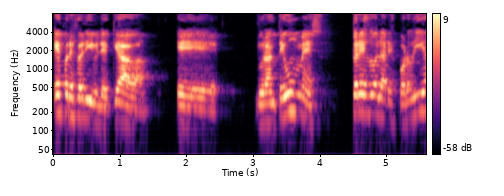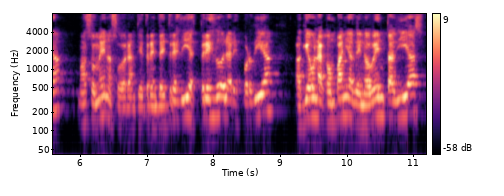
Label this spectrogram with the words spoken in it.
Es preferible que haga eh, durante un mes 3 dólares por día más o menos, o durante 33 días, 3 dólares por día, aquí hago una campaña de 90 días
